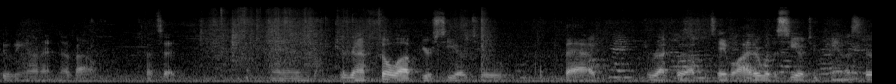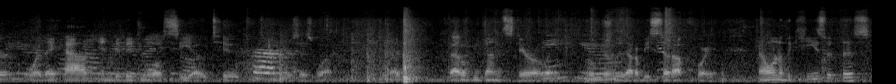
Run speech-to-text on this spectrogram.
tubing on it and a valve. That's it. And you're going to fill up your CO2 bag directly off the table, either with a CO2 canister or they have individual CO2 containers as well. Okay? That'll be done sterilely. Usually that'll be set up for you. Now, one of the keys with this,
